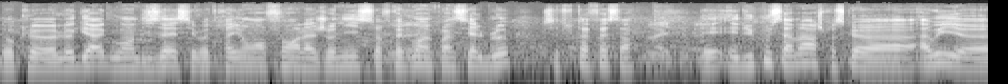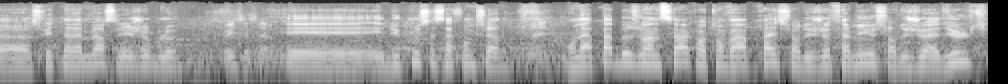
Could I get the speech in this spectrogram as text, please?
Donc le, le gag où on disait c'est votre rayon enfant à la jaunisse, offrez-vous un coin de ciel bleu, c'est tout à fait ça. Ouais. Et, et du coup ça marche parce que, euh, ah oui, euh, Sweet November c'est les jeux bleus. Oui, c'est ça. Et, et du coup, ça, ça fonctionne. Ouais. On n'a pas besoin de ça quand on va après sur du jeu famille ou sur du jeu adulte,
